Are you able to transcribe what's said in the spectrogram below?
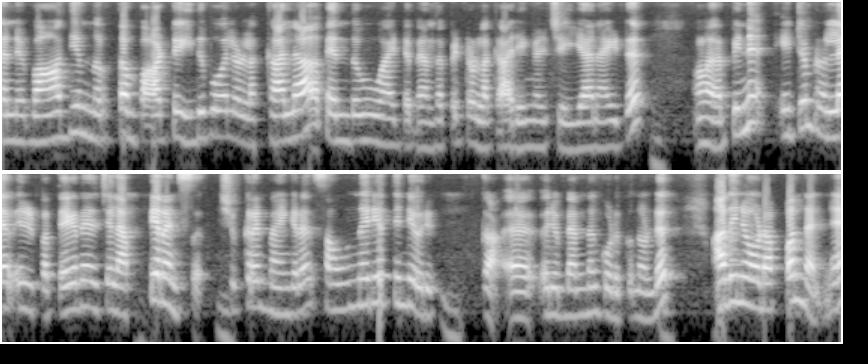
തന്നെ വാദ്യം നൃത്തം പാട്ട് ഇതുപോലുള്ള കലാബന്ധവുമായിട്ട് ബന്ധപ്പെട്ടുള്ള കാര്യങ്ങൾ ചെയ്യാനായിട്ട് പിന്നെ ഏറ്റവും പ്രല- പ്രത്യേകത എന്ന് വെച്ചാൽ അപ്പിയറൻസ് ശുക്രൻ ഭയങ്കര സൗന്ദര്യത്തിന്റെ ഒരു ഒരു ബന്ധം കൊടുക്കുന്നുണ്ട്. അതിനോടൊപ്പം തന്നെ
